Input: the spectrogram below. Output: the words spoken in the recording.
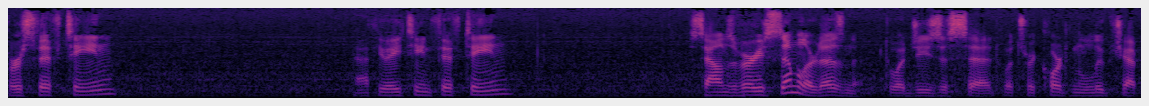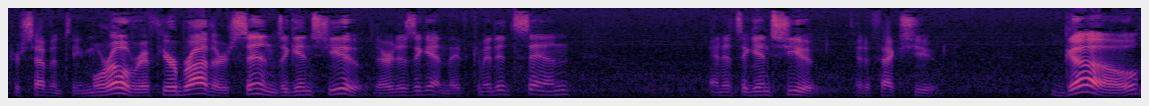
Verse 15. Matthew 18, 15. Sounds very similar, doesn't it, to what Jesus said, what's recorded in Luke chapter 17. Moreover, if your brother sins against you, there it is again, they've committed sin, and it's against you, it affects you. Go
